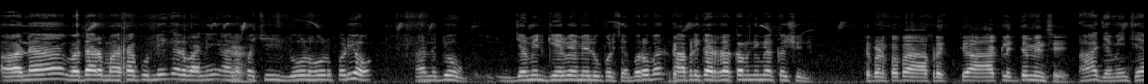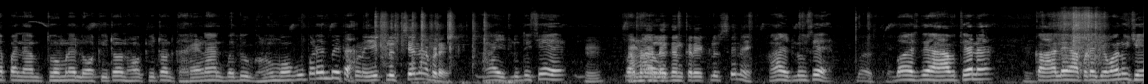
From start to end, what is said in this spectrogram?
અને વધારે માથાકૂટ નહીં કરવાની. અને પછી લોડ હોડ પડ્યો. અને જો જમીન ગેરવે મેલું પડશે. બરોબર? આપણી કાંઈ રકમની મેં કશું નહીં. તો પણ પપ્પા આપણે ત્યાં આટલી જ જમીન છે? હા જમીન છે પણ આમ તો હમણાં લોકીટોન હોકીટોન ઘરેણા ને બધું ઘણું મોંઘું પડે ને બેટા. પણ એટલું જ છે ને આપણે? હા એટલું તો છે. હમણાં લગ્ન કરે એટલું જ છે ને? હા એટલું છે. બસ બસ આવ છે ને કાલે આપણે જવાનું છે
